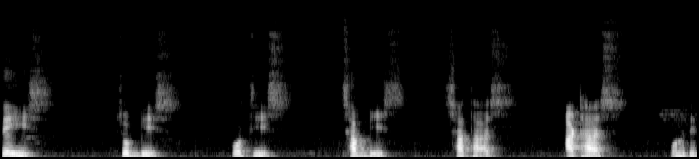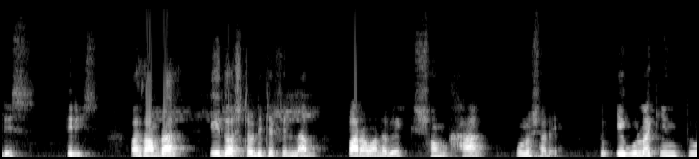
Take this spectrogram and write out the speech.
তেইশ, চব্বিশ, পঁচিশ, ছাব্বিশ, সাতাশ, আঠাশ, উনতিরিশ, তিরিশ। অর্থাৎ আমরা এই দশটা লিখে ফেললাম পারমাণবিক সংখ্যা অনুসারে। তো এগুলা কিন্তু,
